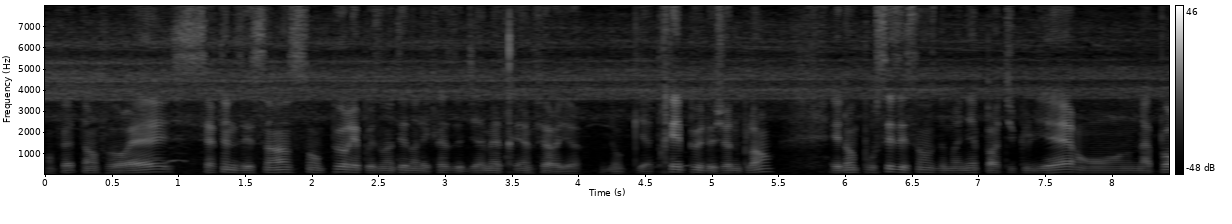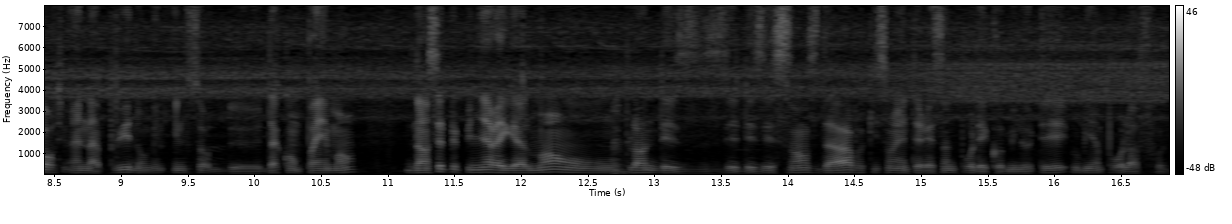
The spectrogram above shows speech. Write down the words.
En fait, en forêt, certaines essences sont peu représentées dans les classes de diamètre inférieur. Donc il y a très peu de jeunes plants. Et donc pour ces essences de manière particulière, on apporte un appui, donc une sorte d'accompagnement. Dans cette pépinière également, on plante des, des essences d'arbres qui sont intéressantes pour les communautés ou bien pour la faune.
